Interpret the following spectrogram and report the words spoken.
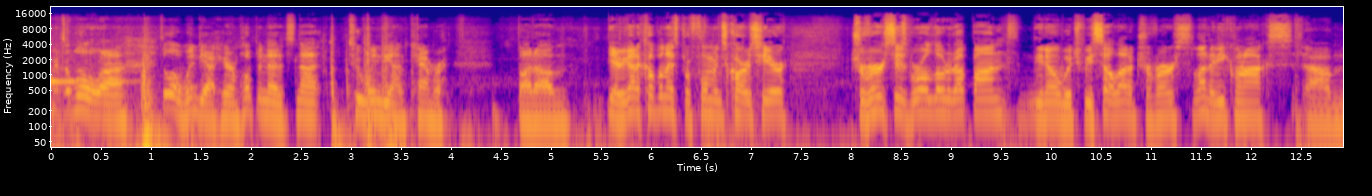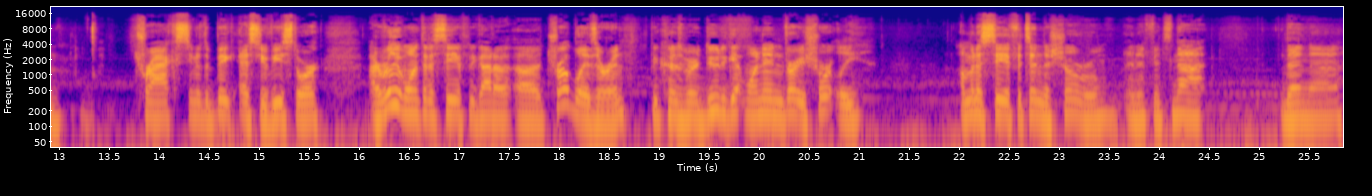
It's a little uh it's a little windy out here. I'm hoping that it's not too windy on camera. But um yeah we got a couple nice performance cars here Traverses we're all loaded up on, you know, which we sell a lot of Traverse, a lot of Equinox, um, Trax, you know, the big SUV store. I really wanted to see if we got a, a Trailblazer in because we're due to get one in very shortly. I'm to see if it's in the showroom, and if it's not, then uh,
